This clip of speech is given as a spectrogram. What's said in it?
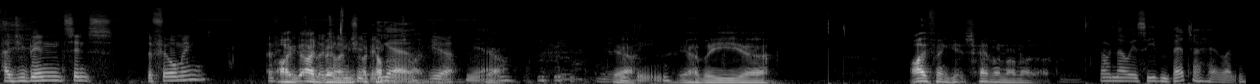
Had you been since the filming? A f- I, a couple I, had of been times a couple Yeah. of times. Yeah. Yeah. Yeah. Been- Yeah, the. Uh, I think it's heaven on earth. Oh no, it's even better heaven.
